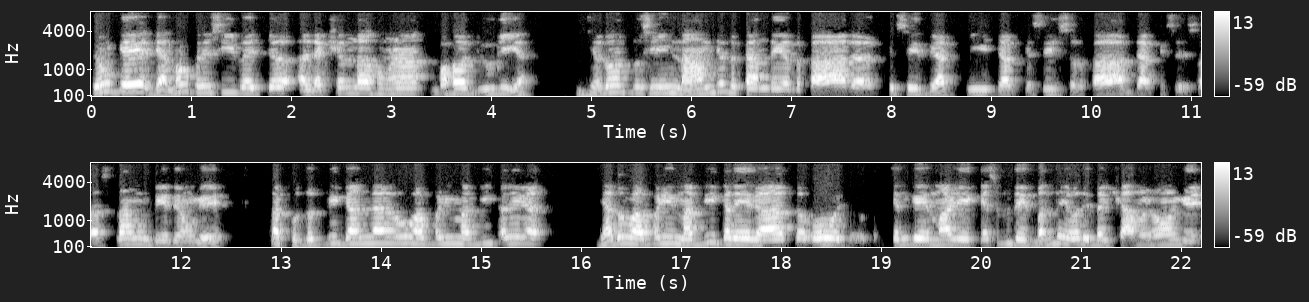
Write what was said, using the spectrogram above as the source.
ਕਿਉਂਕਿ ਡੈਮੋਕ੍ਰੇਸੀ ਵਿੱਚ ਇਲੈਕਸ਼ਨ ਦਾ ਹੋਣਾ ਬਹੁਤ ਜ਼ਰੂਰੀ ਆ। ਜਦੋਂ ਤੁਸੀਂ ਨਾਮਜ਼ਦ ਕਰਨ ਦੇ ਅਧਿਕਾਰ ਕਿਸੇ ਵਿਅਕਤੀ ਜਾਂ ਕਿਸੇ ਸਰਕਾਰ ਜਾਂ ਕਿਸੇ ਸੰਸਥਾ ਨੂੰ ਦੇ ਦਿਓਗੇ, ਤਾਂ ਕੁਦਰਤੀ ਗੱਲ ਹੈ, ਉਹ ਆਪਣੀ ਮਰਜ਼ੀ ਕਰੇਗਾ। ਜਦੋਂ ਆਪਣੀ ਮਰਜ਼ੀ ਕਰੇਗਾ, ਤਾਂ ਉਹ ਚੰਗੇ, ਮਾੜੇ ਕਿਸਮ ਦੇ ਬੰਦੇ ਉਹਦੇ ਵਿੱਚ ਸ਼ਾਮਲ ਹੋਣਗੇ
